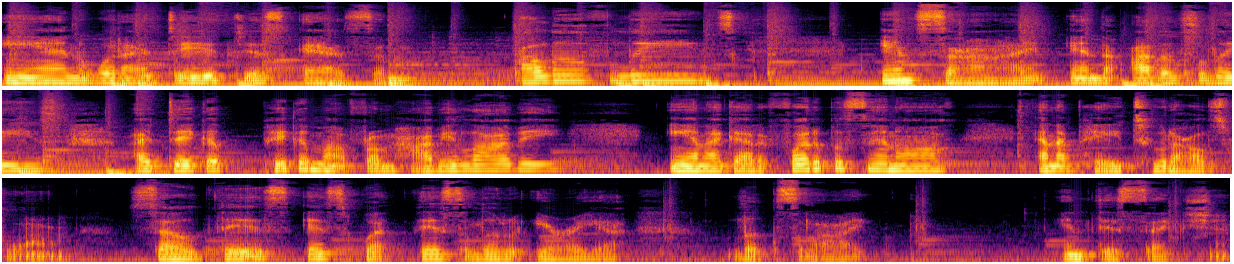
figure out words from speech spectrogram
And what I did, just add some olive leaves inside, and the olive leaves, I take a, pick them up from Hobby Lobby, and I got it 40% off, and I paid $2 for them. So this is what this little area looks like in this section.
